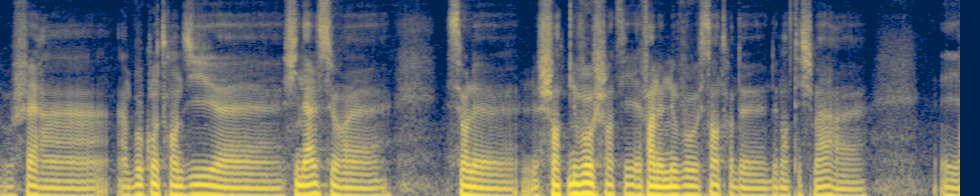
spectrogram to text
vous faire un, un, beau compte rendu euh, final sur, sur le, nouveau chantier, enfin le nouveau centre de, de et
